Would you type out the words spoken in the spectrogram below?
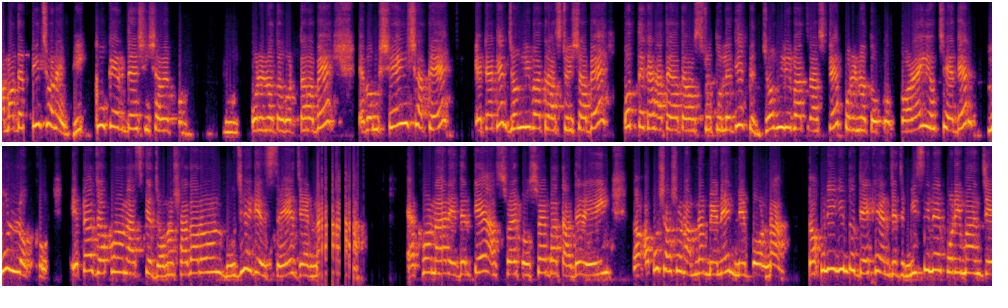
আমাদের পিছনে ভিক্ষুকের দেশ হিসাবে পরিণত করতে হবে এবং সেই সাথে এটাকে জঙ্গলিবাদ রাষ্ট্র হিসাবে প্রত্যেকের হাতে হাতে অস্ত্র তুলে দিয়ে একটি জঙ্গলিবাদ রাষ্ট্রে পরিণত করাই হচ্ছে এদের মূল লক্ষ্য। এটা যখন আজকে জনসাধারণ বুঝে গেছে যে না, এখন আর এদেরকে আশ্রয় প্রশ্রয় বা তাদের এই অপশাসন আমরা মেনে নেব না, তখনই কিন্তু দেখেন যে মিছিলের পরিমাণ যে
